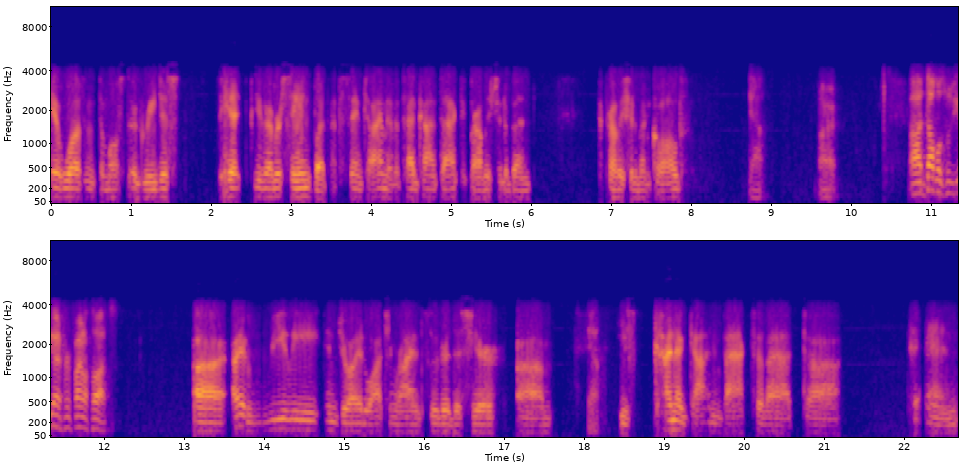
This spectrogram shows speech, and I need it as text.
it wasn't the most egregious hit you've ever seen. But at the same time, if it's head contact, it probably should have been. It probably should have been called. Yeah. All right. Uh, doubles, what you got for final thoughts? Uh, I really enjoyed watching Ryan Suter this year. Um, Yeah. He's kind of gotten back to that, uh, and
